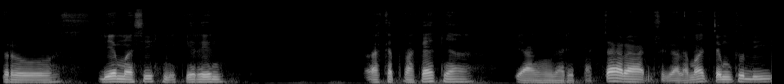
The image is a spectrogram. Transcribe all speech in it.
Terus dia masih mikirin rakyat-rakyatnya yang dari pacaran segala macam tuh di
